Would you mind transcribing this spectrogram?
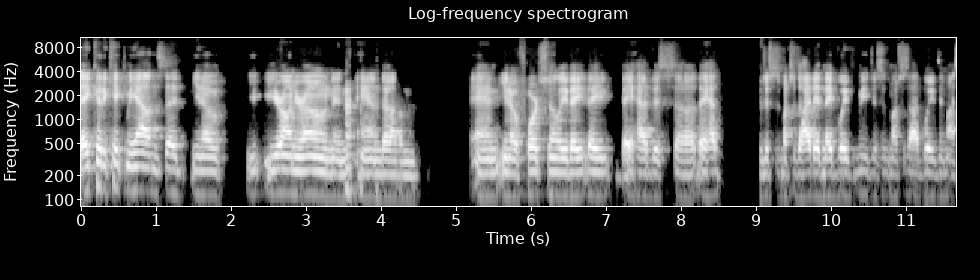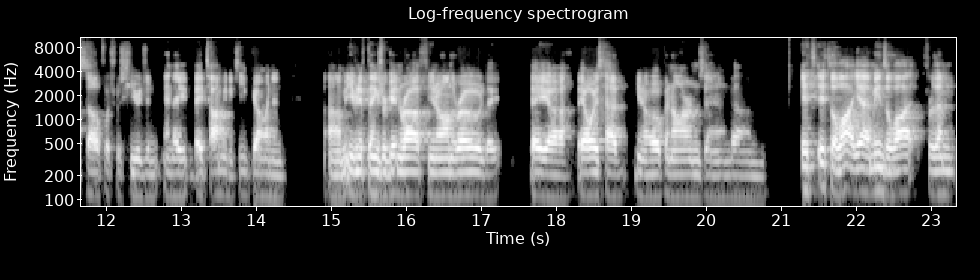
they could have kicked me out and said, you know, you're on your own, and and um, and you know, fortunately, they they they had this uh, they had just as much as I did, and they believed in me just as much as I believed in myself, which was huge. And and they they taught me to keep going, and um, even if things were getting rough, you know, on the road, they they uh, they always had you know open arms, and um, it's it's a lot. Yeah, it means a lot for them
